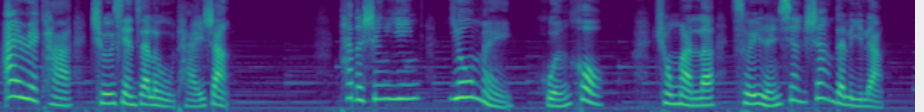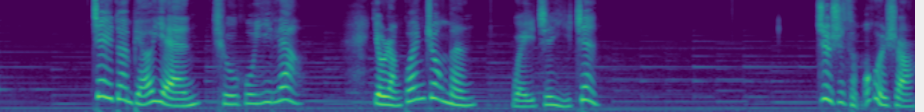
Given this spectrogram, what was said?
艾瑞卡出现在了舞台上，她的声音优美浑厚，充满了催人向上的力量。这段表演出乎意料，又让观众们为之一振。这是怎么回事儿？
